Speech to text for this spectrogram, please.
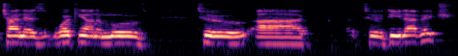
China is working on a move to uh, to deleverage.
